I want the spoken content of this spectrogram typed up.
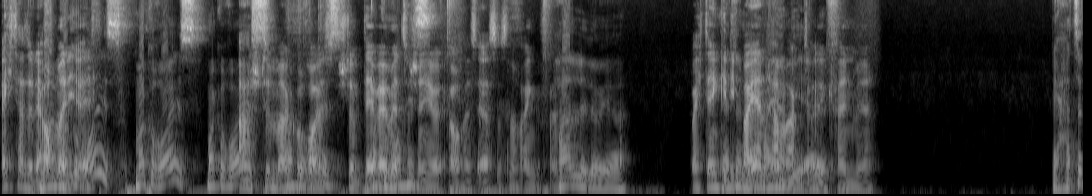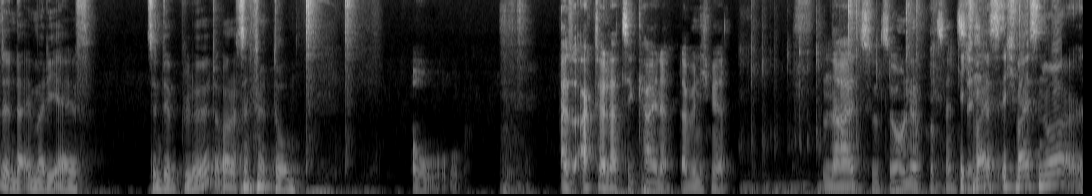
Echt, hatte der auch mal die Marco 11? Reus. Marco Reus. Marco Reus. Ah, stimmt, Marco, Reus. Stimmt, der Marco wäre mir jetzt Reus. wahrscheinlich auch als erstes noch eingefallen. Halleluja. Weil ich denke, die Bayern, Bayern haben die aktuell Elf? keinen mehr. Wer hatte denn da immer die 11? Sind wir blöd oder sind wir dumm? Oh. Also aktuell hat sie keine. Da bin ich mir nahezu zu 100% sicher. Ich weiß, ich weiß nur,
